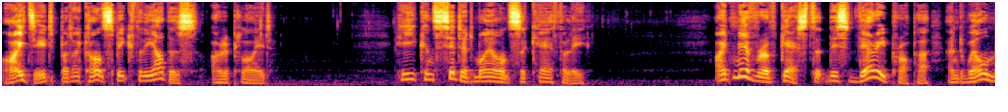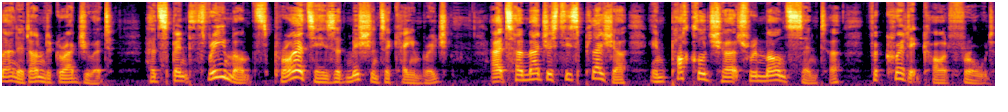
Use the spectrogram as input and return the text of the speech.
I did, but I can't speak for the others, I replied. He considered my answer carefully. I'd never have guessed that this very proper and well mannered undergraduate had spent three months prior to his admission to Cambridge at Her Majesty's pleasure in Pucklechurch Remand Centre for credit card fraud.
